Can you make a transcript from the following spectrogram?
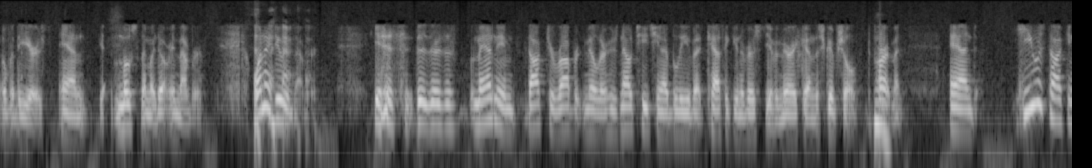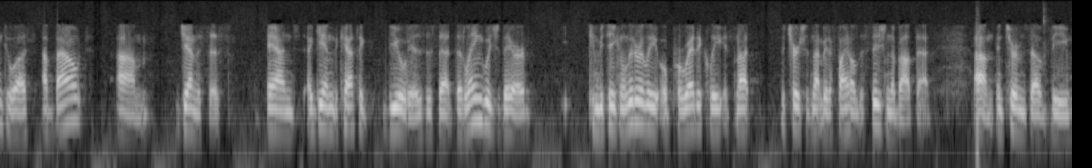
over the years, and most of them I don't remember. One I do remember is there's a man named Dr. Robert Miller who's now teaching, I believe, at Catholic University of America in the scriptural department. And he was talking to us about um, Genesis. And again, the Catholic view is is that the language there can be taken literally or poetically. It's not the church has not made a final decision about that um, in terms of the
